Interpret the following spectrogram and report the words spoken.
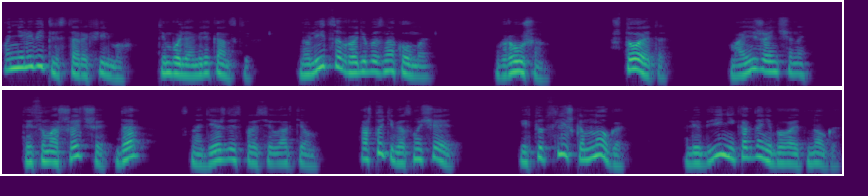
Он не любитель старых фильмов, тем более американских, но лица вроде бы знакомые. Грушин. Что это? Мои женщины. Ты сумасшедший, да? С надеждой спросил Артем. А что тебя смущает? Их тут слишком много. Любви никогда не бывает много.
